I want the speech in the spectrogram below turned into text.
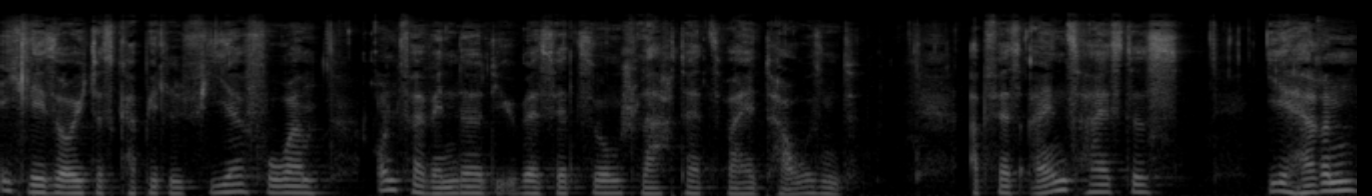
Ich lese euch das Kapitel 4 vor und verwende die Übersetzung Schlachter 2000. Ab Vers 1 heißt es, ihr Herren,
